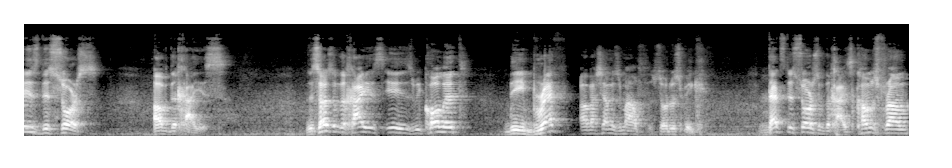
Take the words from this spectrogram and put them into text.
is the source of the chayis? The source of the chayis is, we call it the breath of Hashem's mouth, so to speak. That's the source of the chayis. Comes from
